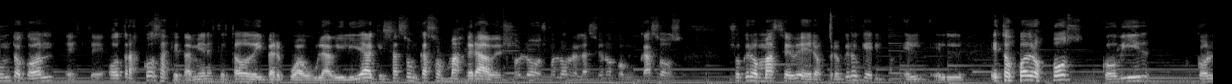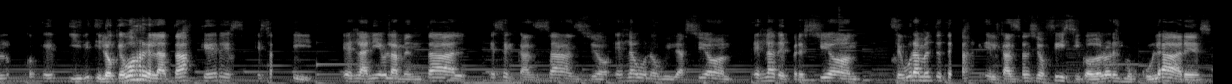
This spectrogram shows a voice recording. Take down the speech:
junto con este, otras cosas que también este estado de hipercoagulabilidad, que ya son casos más graves. Yo lo, yo lo relaciono con casos, yo creo, más severos, pero creo que estos cuadros post-COVID eh, y, lo que vos relatás, que eres, es así, es la niebla mental, es el cansancio, es la humillación, es la depresión, seguramente tengas el cansancio físico, dolores musculares,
